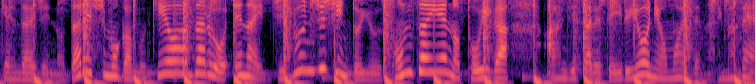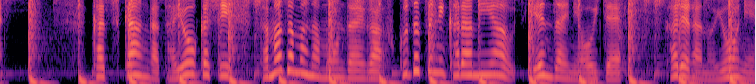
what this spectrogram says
現代人の誰しもが向き合わざるを得ない自分自身という存在への問いが暗示されているように思えてなりません。価値観が多様化しさまざまな問題が複雑に絡み合う現代において彼らのように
